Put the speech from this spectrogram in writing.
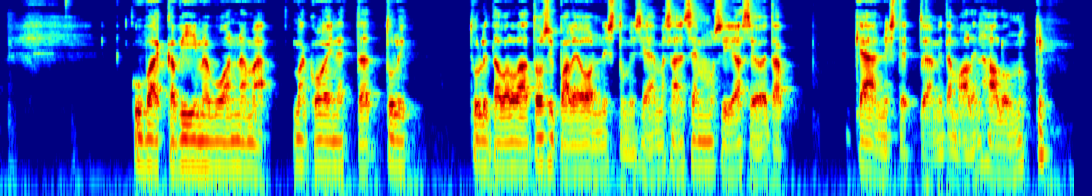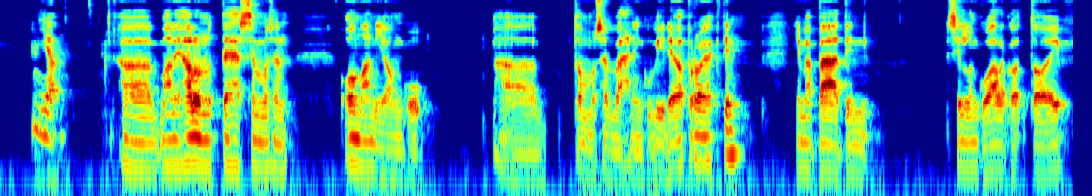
kun vaikka viime vuonna mä, mä koin, että tuli, tuli tavallaan tosi paljon onnistumisia ja mä sain semmoisia asioita käynnistettyä, mitä mä olin halunnutkin. Joo. Mä olin halunnut tehdä semmoisen oman jonkun tuommoisen vähän niin kuin videoprojektin, ja mä päätin silloin, kun alkoi toi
